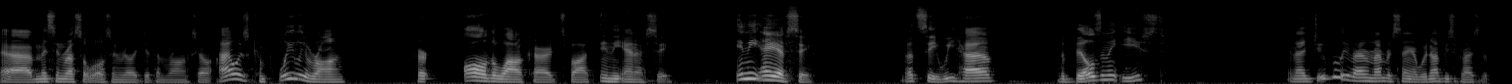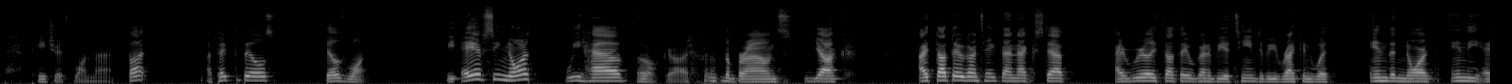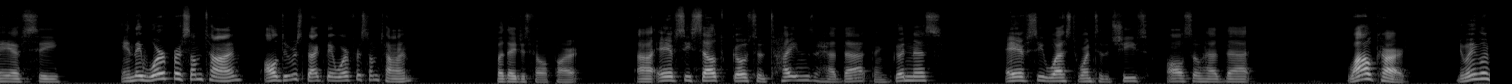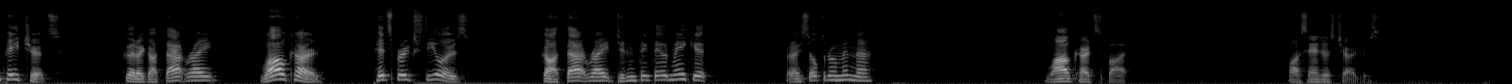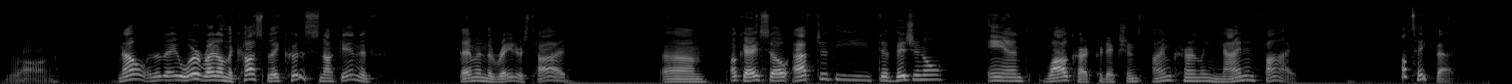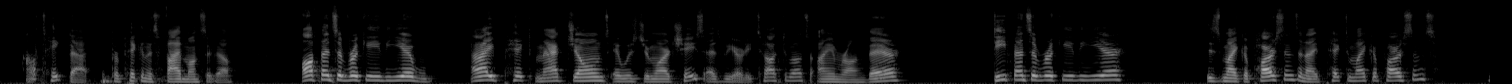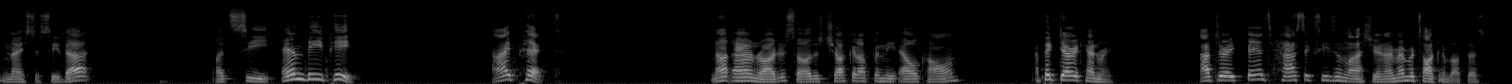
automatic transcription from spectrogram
uh, missing Russell Wilson really did them wrong. So I was completely wrong for all the wild card spots in the NFC. In the AFC, let's see. We have the Bills in the East. And I do believe I remember saying I would not be surprised if the Patriots won that. But I picked the Bills. Bills won. The AFC North, we have, oh God, the Browns. Yuck. I thought they were going to take that next step. I really thought they were going to be a team to be reckoned with in the North, in the AFC. And they were for some time. All due respect, they were for some time. But they just fell apart. Uh, AFC South goes to the Titans. Had that. Thank goodness. AFC West went to the Chiefs. Also had that. Wild card. New England Patriots. Good, I got that right. Wild card. Pittsburgh Steelers. Got that right. Didn't think they would make it, but I still threw them in there. Wild card spot. Los Angeles Chargers. Wrong. No, they were right on the cusp. They could have snuck in if them and the Raiders tied. Um, okay, so after the divisional and wildcard predictions, I'm currently nine and five. I'll take that. I'll take that for picking this five months ago. Offensive rookie of the year, I picked Mac Jones. It was Ja'Marr Chase, as we already talked about, so I am wrong there. Defensive rookie of the year is Micah Parsons, and I picked Micah Parsons. Nice to see that. Let's see. MVP. I picked not Aaron Rodgers, so I'll just chuck it up in the L column. I picked Derrick Henry. After a fantastic season last year, and I remember talking about this,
